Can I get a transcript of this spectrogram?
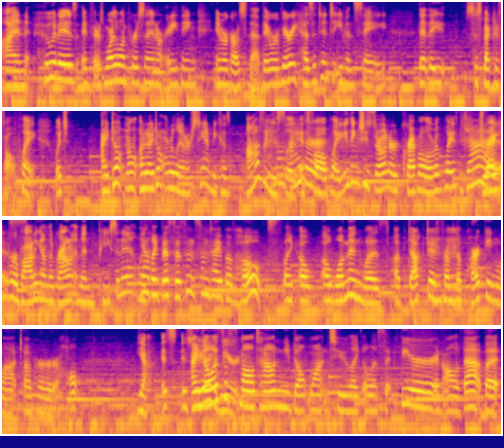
on who it is, if there's more than one person or anything in regards to that. They were very hesitant to even say that they suspected foul play, which I don't know and I don't really understand because obviously it's foul play. You think she's throwing her crap all over the place? Dragging her body on the ground and then piecing it? yeah, like this isn't some type of hoax. Like a, a woman was abducted from Mhm. the parking lot of her home. yeah, it's it's I know it's weird. a small town and you don't want to like elicit fear and all of that, but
